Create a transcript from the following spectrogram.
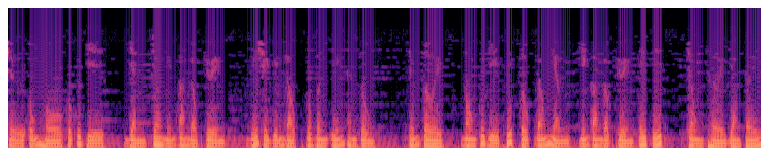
sự ủng hộ của quý vị dành cho những ban đọc truyện với sự diễn đọc của Vân Yến, Thanh Tùng. Chúng tôi mong quý vị tiếp tục đón nhận những ban đọc truyện kế tiếp trong thời gian tới.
